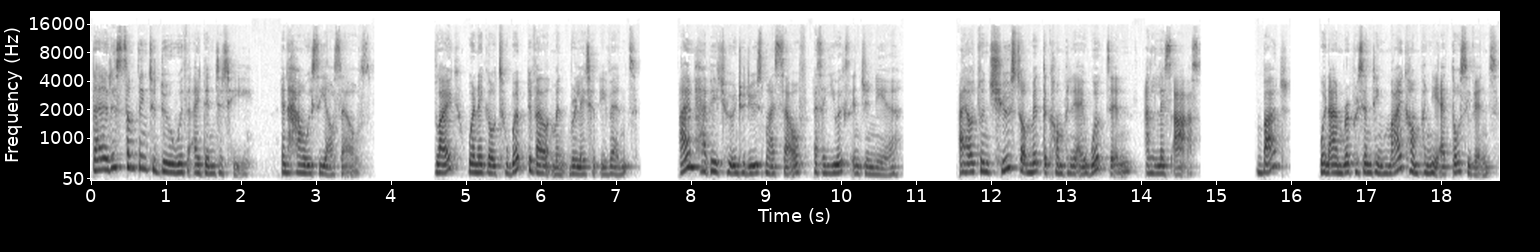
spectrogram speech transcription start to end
that it is something to do with identity and how we see ourselves. Like when I go to web development related events, I am happy to introduce myself as a UX engineer. I often choose to omit the company I worked in unless asked. But when I'm representing my company at those events,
